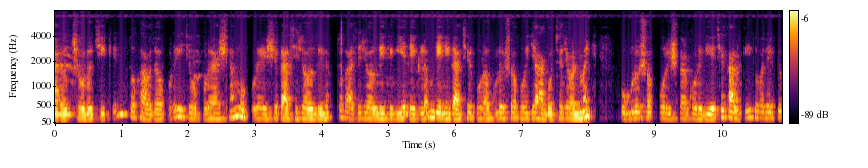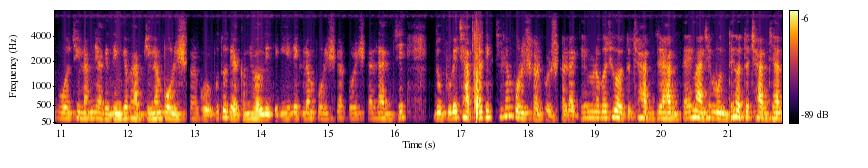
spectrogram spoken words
আর হচ্ছে হলো চিকেন তো খাওয়া দাওয়া করে এই যে ওপরে আসলাম, ওপরে এসে গাছে জল দিলাম। তো গাছে জল দিতে গিয়ে দেখলাম দিদি গাছের গোড়াগুলো সব ওই যে আগোছা জন্মায় ওগুলো সব পরিষ্কার করে দিয়েছে। কালকেই তোমাদেরকে বলছিলাম যে, আগের দিনকে ভাবছিলাম পরিষ্কার করব। তো এখন জল দিতে গিয়ে দেখলাম পরিষ্কার পরিষ্কার লাগছে। দুপুরে ছাদটা দেখছিলাম, পরিষ্কার পরিষ্কার লাগছে। মনে করছি হয়তো ছাদ ঝাঁট দেয় মাঝে মধ্যে, হয়তো ছাদ ঝাঁট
